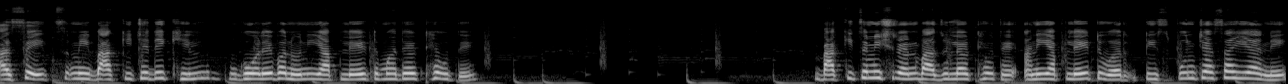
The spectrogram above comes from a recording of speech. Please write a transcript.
असेच मी बाकीचे देखील गोळे बनवून या प्लेटमध्ये ठेवते. बाकीचं मिश्रण बाजूला ठेवते आणि या प्लेटवर टीस्पूनच्या साह्याने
